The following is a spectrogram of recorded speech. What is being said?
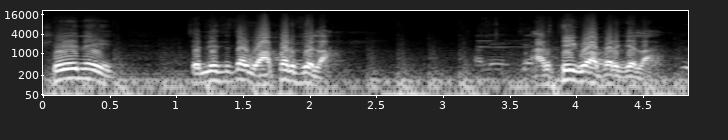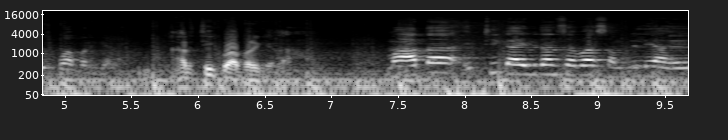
खेळ नाही. त्यांनी त्याचा वापर केला. आर्थिक वापर केला. वापर केला. आर्थिक वापर केला. मग आता ठीक आहे विधानसभा संपलेली आहे.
